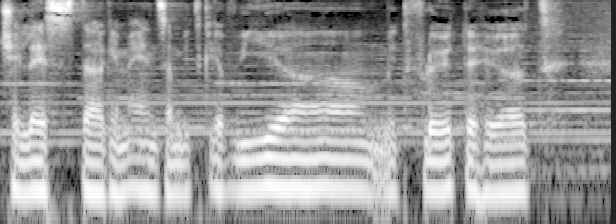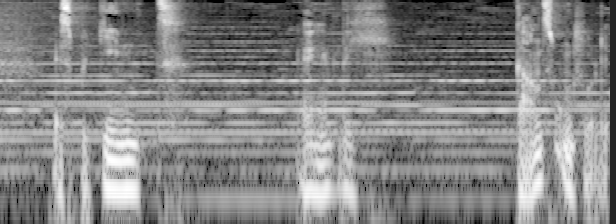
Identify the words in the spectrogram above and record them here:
Celesta gemeinsam mit Klavier, mit Flöte hört. Es beginnt eigentlich ganz unschuldig.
